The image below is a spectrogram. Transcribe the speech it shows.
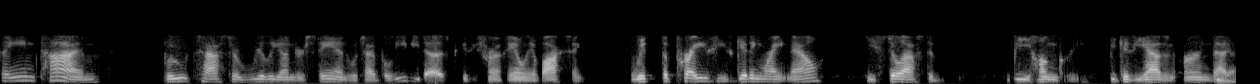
same time, Boots has to really understand, which I believe he does because he's from a family of boxing. With the praise he's getting right now, he still has to be hungry because he hasn't earned that Yeah.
